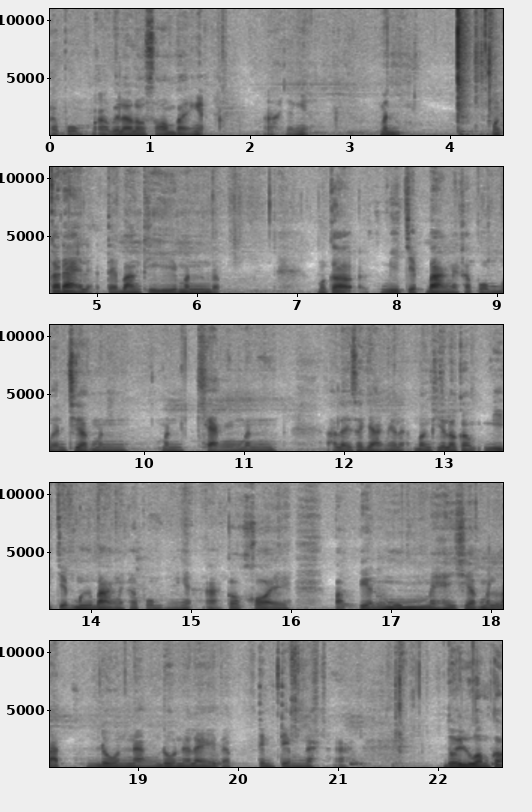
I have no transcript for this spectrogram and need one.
ครับผมเวลาเราซ้อมไปเงี้ยออย่างเงี้ยมันมันก็ได้แหละ แต่บางทีมันแบบมันก็มีเจ็บบ้างนะครับผมเหมือนเชือกมันมันแข็งมันอะไรสักอย่างนี่แหละ บางทีเราก็มีเจ็บมือบ้างนะครับผมอย่างเงี้ยอะก็คอยปรับเปลี่ยนมุมไม่ให้เชือกมันรัดโดนหนังโดนอะไรแบบเต็มๆนะอะโดยรวมก็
